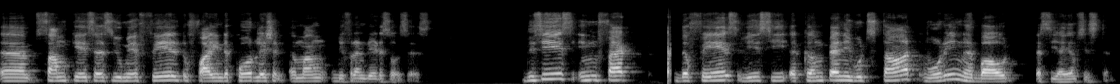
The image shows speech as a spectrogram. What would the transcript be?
uh, some cases, you may fail to find a correlation among different data sources. This is, in fact, the phase we see a company would start worrying about a CIAM system.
